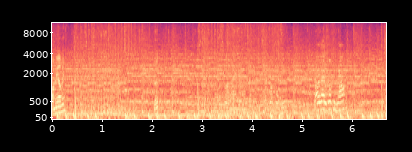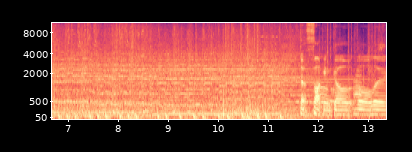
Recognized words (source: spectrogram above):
On me, on me. Good. Now, guys, dropping now. The fucking go, practice. holy.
